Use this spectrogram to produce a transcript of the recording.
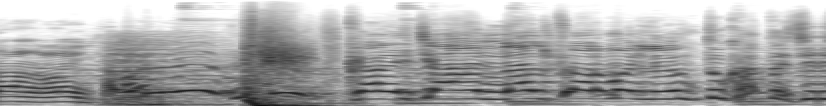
चांगला आहे. काळीच्या अण्णाला चार म्हणले तू खातशी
